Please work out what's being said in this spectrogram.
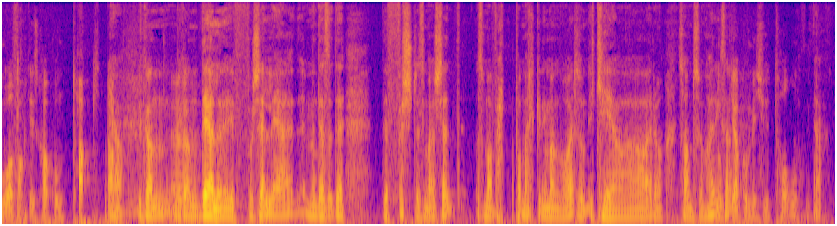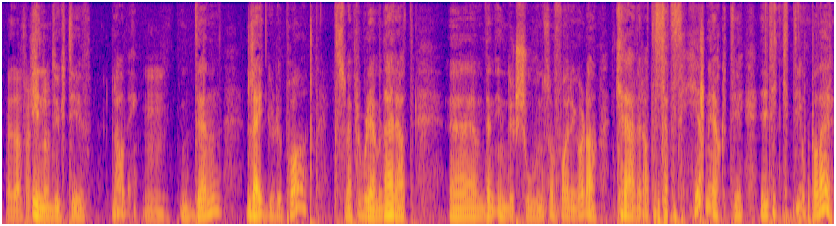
må faktisk ha kontakt. da. Ja, Vi kan, vi kan dele det i forskjellige Men det, det, det, første som har skjedd, som har vært på markedet i mange år, som Ikea har og Samsung har? Nokia kom i 2012 ja. med den første. Induktiv lading. Mm. Den legger du på. Det som er problemet der, er at den induksjonen som foregår, da, krever at det settes helt nøyaktig riktig oppå der.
